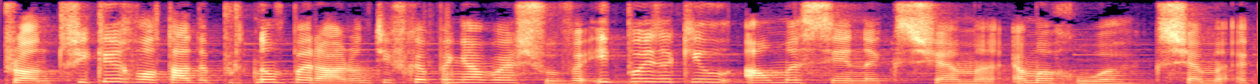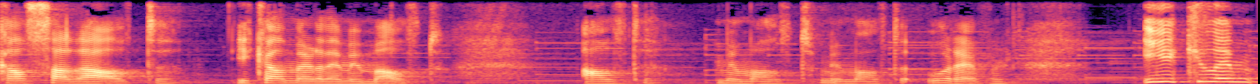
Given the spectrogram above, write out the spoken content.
pronto, fiquei revoltada porque não pararam, tive que apanhar boa chuva. E depois aquilo, há uma cena que se chama, é uma rua, que se chama a Calçada Alta. E aquela merda é mesmo alto. Alta, mesmo alto, mesmo alta, whatever. E aquilo é.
